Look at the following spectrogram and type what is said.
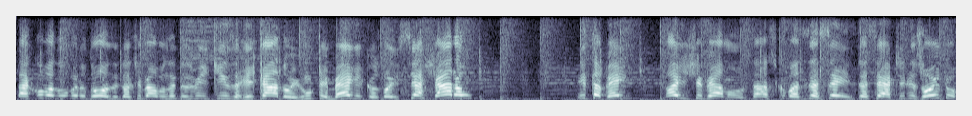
Na curva número 12, nós tivemos em 2015 Ricardo e Huckenberg, que os dois se acharam. E também nós tivemos nas curvas 16, 17 e 18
